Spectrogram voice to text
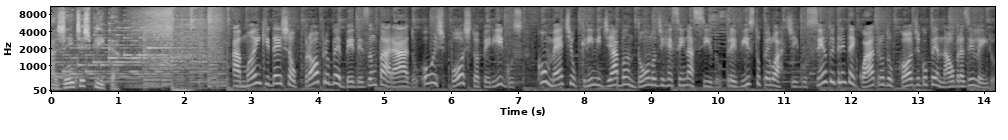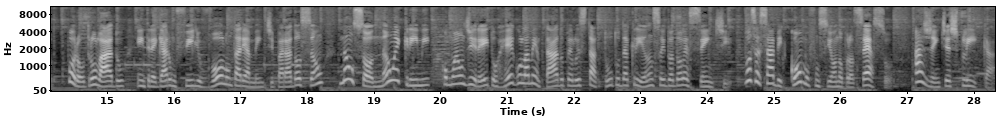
A gente explica. A mãe que deixa o próprio bebê desamparado ou exposto a perigos comete o crime de abandono de recém-nascido, previsto pelo artigo 134 do Código Penal Brasileiro. Por outro lado, entregar um filho voluntariamente para adoção não só não é crime, como é um direito regulamentado pelo Estatuto da Criança e do Adolescente. Você sabe como funciona o processo? A gente explica.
